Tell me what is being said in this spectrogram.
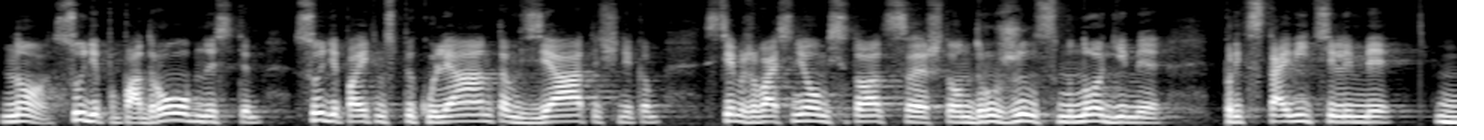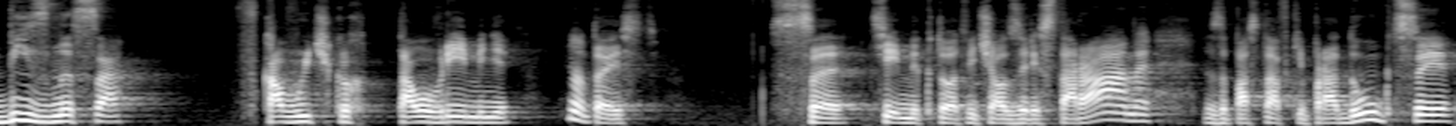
но судя по подробностям, судя по этим спекулянтам, взяточникам, с тем же Васневым ситуация, что он дружил с многими представителями бизнеса, в кавычках, того времени, ну, то есть с теми, кто отвечал за рестораны, за поставки продукции,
